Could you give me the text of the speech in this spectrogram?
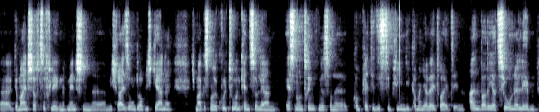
äh, Gemeinschaft zu pflegen mit Menschen. Äh, ich reise unglaublich gerne. Ich mag es, neue Kulturen kennenzulernen. Essen und Trinken ist so eine komplette Disziplin, die kann man ja weltweit in allen Variationen erleben.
